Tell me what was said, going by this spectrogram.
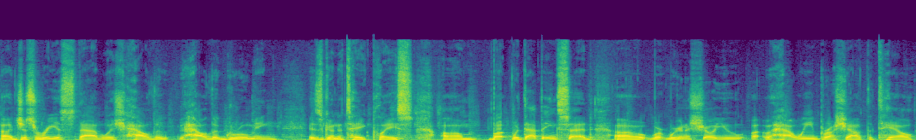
uh, just reestablish how the how the grooming is going to take place. Um, but with that being said, uh, we're, we're going to show you uh, how we brush out the tail,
